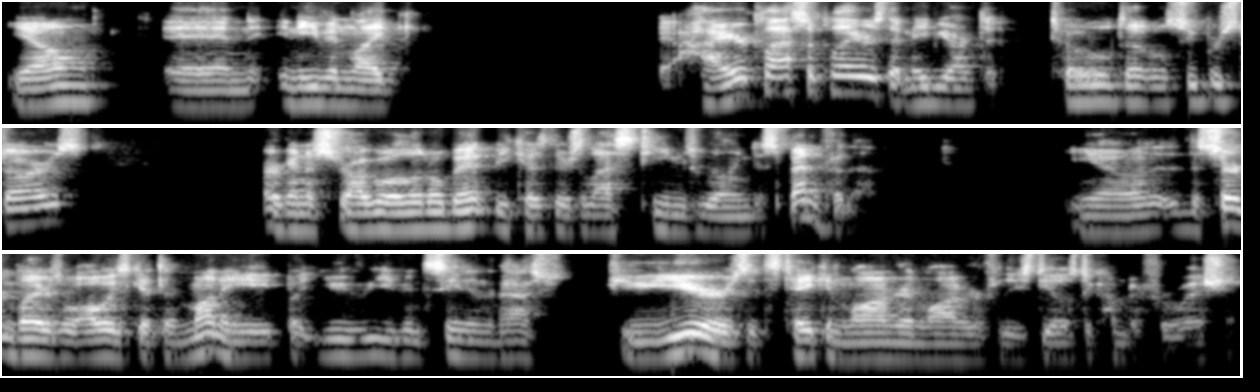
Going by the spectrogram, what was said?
you know, and and even like higher class of players that maybe aren't total total superstars are going to struggle a little bit because there's less teams willing to spend for them you know, the certain players will always get their money, but you've even seen in the past few years, it's taken longer and longer for these deals to come to fruition.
